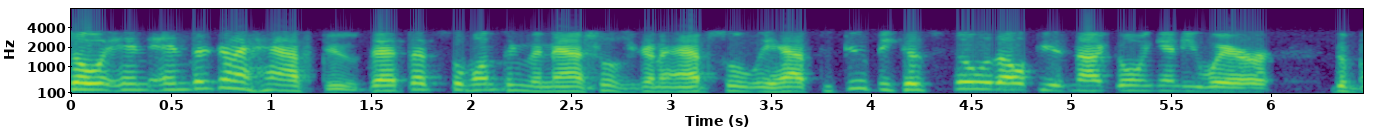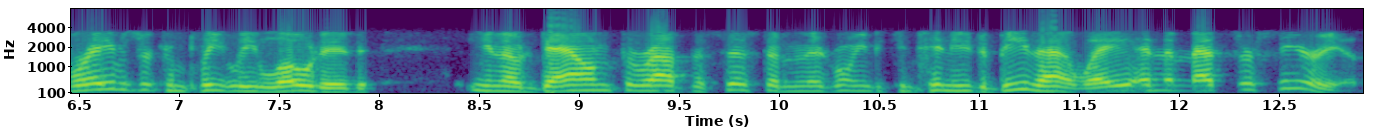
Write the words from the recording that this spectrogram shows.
So, and, and they're going to have to. That that's the one thing the Nationals are going to absolutely have to do because Philadelphia is not going anywhere. The Braves are completely loaded, you know, down throughout the system, and they're going to continue to be that way. And the Mets are serious.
